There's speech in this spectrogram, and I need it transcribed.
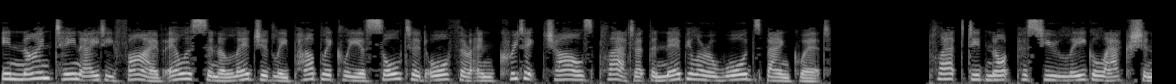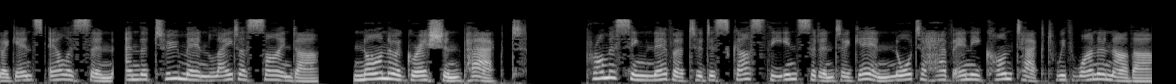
In 1985 Ellison allegedly publicly assaulted author and critic Charles Platt at the Nebula Awards banquet. Platt did not pursue legal action against Ellison, and the two men later signed a «non-aggression pact», promising never to discuss the incident again nor to have any contact with one another.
